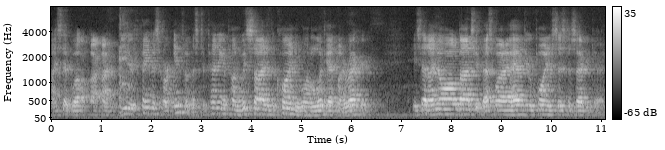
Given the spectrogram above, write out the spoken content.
I said, well, I'm either famous or infamous, depending upon which side of the coin you want to look at my record. He said, I know all about you. That's why I have you appointed assistant secretary.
